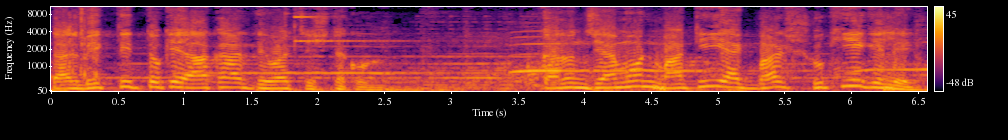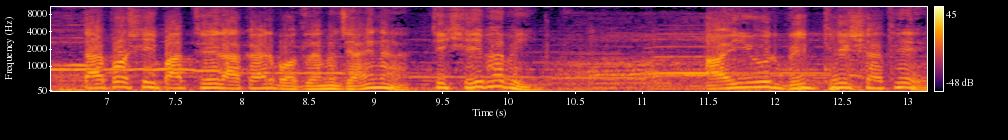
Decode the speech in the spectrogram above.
তার ব্যক্তিত্বকে আকার দেওয়ার চেষ্টা করুন। কারণ যেমন মাটি একবার শুকিয়ে গেলে তারপর সেই পাত্রের আকার বদলানো যায় না, ঠিক সেইভাবেই আয়ুর বৃদ্ধির সাথে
